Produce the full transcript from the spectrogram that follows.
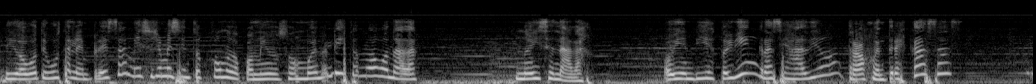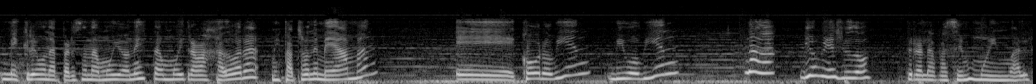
Digo, ¿a vos te gusta la empresa? Me dice, yo me siento cómodo conmigo, son buenos. Listo, no hago nada. No hice nada. Hoy en día estoy bien, gracias a Dios. Trabajo en tres casas. Me creo una persona muy honesta, muy trabajadora. Mis patrones me aman. Eh, cobro bien, vivo bien. Nada, Dios me ayudó. Pero la pasé muy mal.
